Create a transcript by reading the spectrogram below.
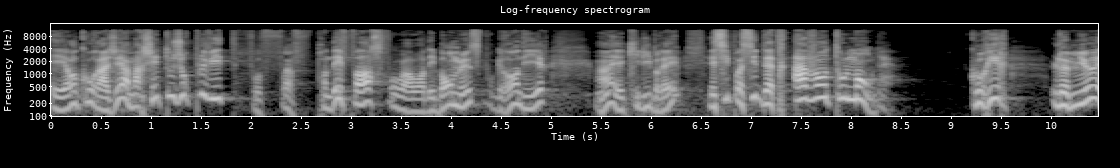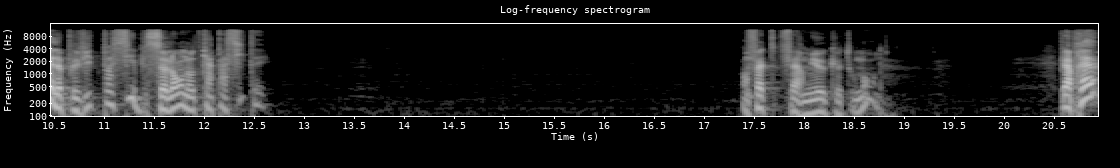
et encouragés à marcher toujours plus vite. Il faut prendre des forces, il faut avoir des bons muscles pour grandir, hein, équilibrer, et si possible d'être avant tout le monde. Courir le mieux et le plus vite possible, selon notre capacité. En fait, faire mieux que tout le monde. Puis après,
